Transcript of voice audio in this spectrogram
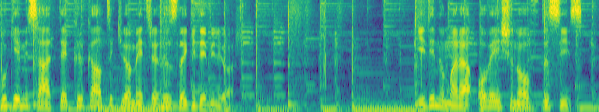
Bu gemi saatte 46 kilometre hızla gidebiliyor. 7 numara, Ovation of the Seas.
